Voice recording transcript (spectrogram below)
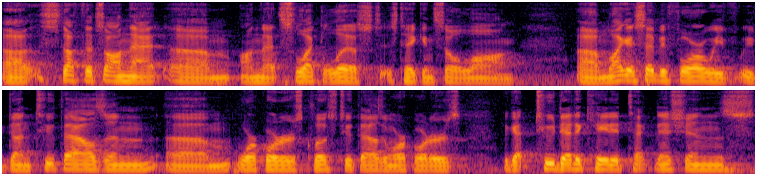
uh, stuff that's on that um, on that select list is taking so long. Um, like I said before, we've we've done 2,000 um, work orders, close to 2,000 work orders. We've got two dedicated technicians.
